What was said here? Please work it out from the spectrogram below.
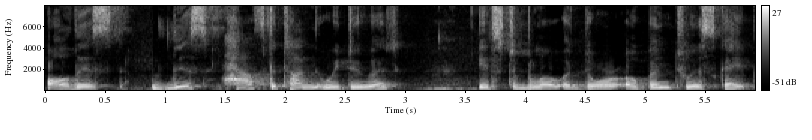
All this, this half the time that we do it, it's to blow a door open to escape.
